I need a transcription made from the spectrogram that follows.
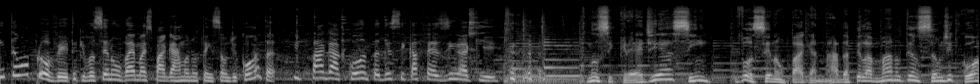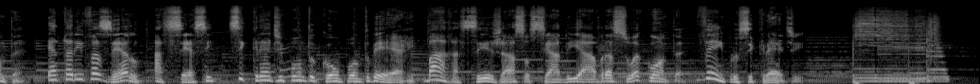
Então aproveita que você não vai mais pagar manutenção de conta e paga a conta desse cafezinho aqui. No Sicredi é assim. Você não paga nada pela manutenção de conta. É tarifa zero. Acesse sicredi.com.br barra seja associado e abra sua conta. Vem pro Sicredi.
